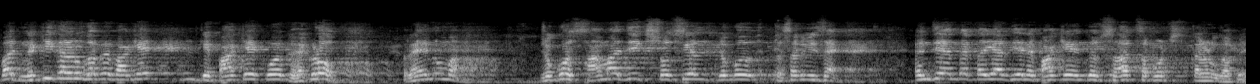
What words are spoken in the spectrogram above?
બસ નક્કી કરવું ખપે પાકે કે પાકે કોઈ હેકડો રહેનુમાં જોકો સામાજિક સોશિયલ જોકો સર્વિસ હે અંજે અંદર તૈયાર થઈએ ને પાકે એનો સાથ સપોર્ટ કરવું ખપે.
